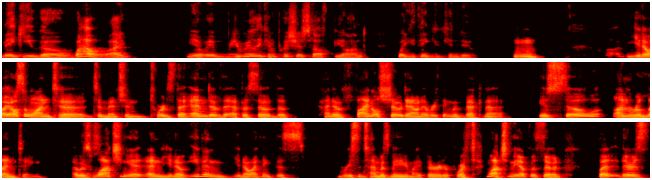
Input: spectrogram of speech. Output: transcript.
make you go, wow, I, you know, it, you really can push yourself beyond what you think you can do. Mm. You know, I also wanted to to mention towards the end of the episode, the kind of final showdown, everything with Vecna is so unrelenting. I was yes. watching it, and you know, even you know, I think this recent time was maybe my third or fourth time watching the episode. But there's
